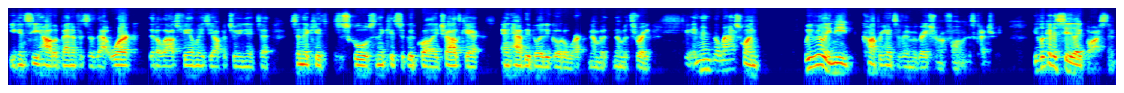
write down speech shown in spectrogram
You can see how the benefits of that work that allows families the opportunity to send their kids to school, send their kids to good quality child care, and have the ability to go to work. Number number three. And then the last one, we really need comprehensive immigration reform in this country. You look at a city like Boston,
